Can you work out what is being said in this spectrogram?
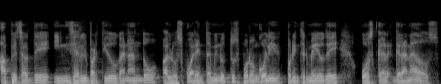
a pesar de iniciar el partido ganando a los 40 minutos por un gol por intermedio de Oscar Granados.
